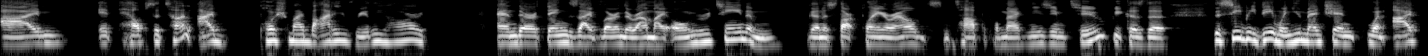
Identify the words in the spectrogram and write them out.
I'm it helps a ton. I push my body really hard, and there are things I've learned around my own routine I'm going to start playing around with some topical magnesium too because the the CBD when you mentioned when I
